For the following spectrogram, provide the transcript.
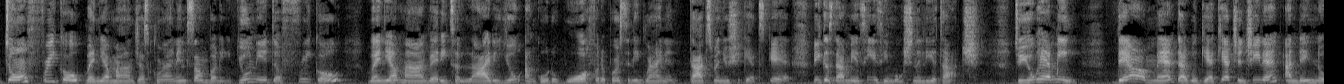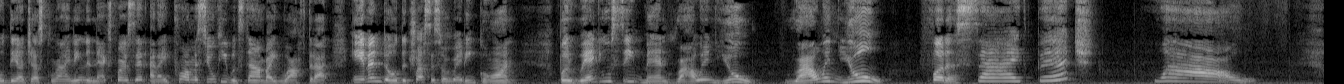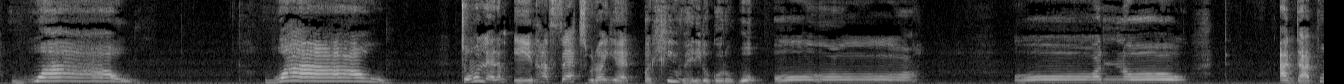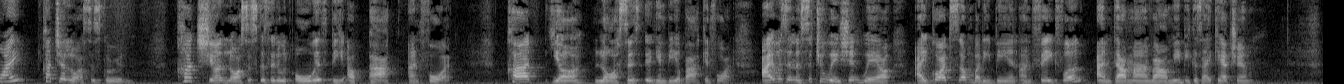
don't freak out when your man just grinding somebody. You need to freak out when your man ready to lie to you and go to war for the person he grinding, that's when you should get scared because that means he is emotionally attached. Do you hear me? There are men that will get catching cheating and they know they are just grinding the next person, and I promise you, he will stand by you after that, even though the trust is already gone. But when you see men rowing you, rowing you for the side, bitch, wow. Wow. Wow. Don't let him in have sex with her yet, but he ready to go to war. Oh. Oh no. At that point, cut your losses, girl. Cut your losses because it will always be a back and forth. Cut your losses. It can be a back and forth. I was in a situation where I caught somebody being unfaithful and that man around me because I catch him.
